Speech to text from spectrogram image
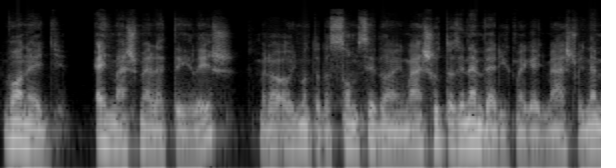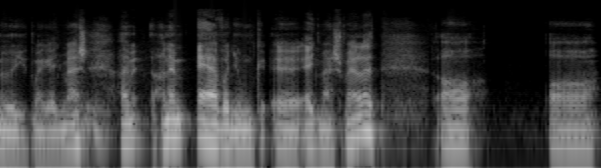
van egy egymás mellett élés, mert ahogy mondtad, a szomszédon, meg máshogy, azért nem verjük meg egymást, vagy nem öljük meg egymást, hanem, hanem el vagyunk egymás mellett. A, a,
